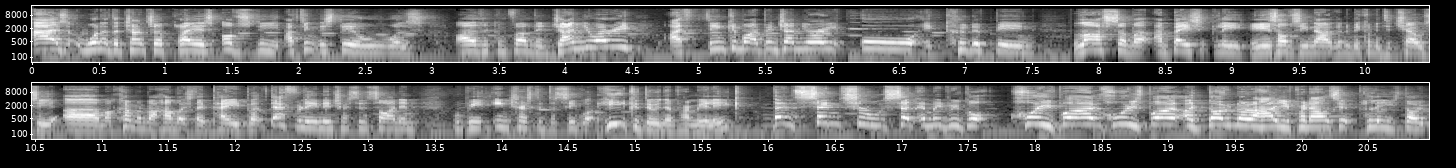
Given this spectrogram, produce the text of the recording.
as one of the transfer players. Obviously, I think this deal was either confirmed in January, I think it might have been January, or it could have been last summer. And basically, he is obviously now going to be coming to Chelsea. Um, I can't remember how much they paid, but definitely an interesting signing. Would be interesting to see what he could do in the Premier League. Then central centre mid, we've got Højbjerg, Højbjerg. I don't know how you pronounce it. Please don't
